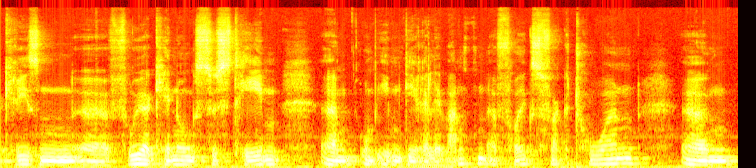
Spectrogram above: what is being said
Krisenfrüherkennungssystem, ähm, um eben die relevanten Erfolgsfaktoren ähm,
